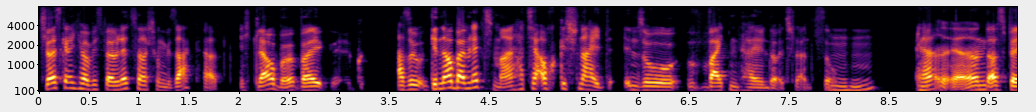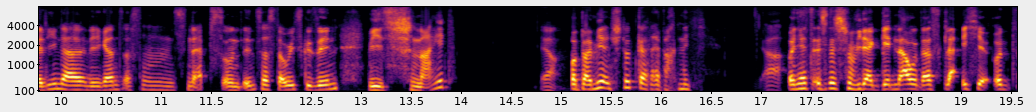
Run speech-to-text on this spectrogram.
Ich weiß gar nicht, ob ich es beim letzten Mal schon gesagt habe. Ich glaube, weil, also genau beim letzten Mal hat es ja auch geschneit in so weiten Teilen Deutschlands. So. Mhm. Ja, ja, und aus Berlin da die ganzen Snaps und Insta-Stories gesehen, wie es schneit. Ja. Und bei mir in Stuttgart einfach nicht. ja. Und jetzt ist es schon wieder genau das Gleiche. Und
